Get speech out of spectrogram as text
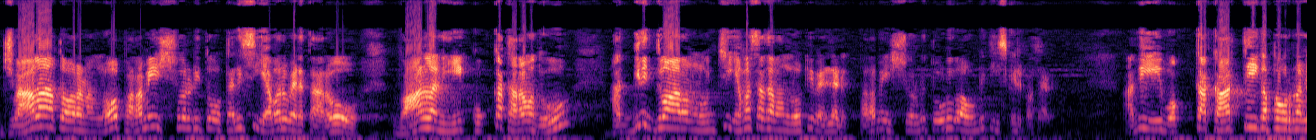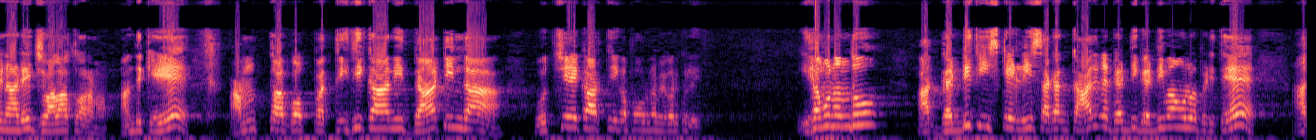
జ్వాలాతోరణంలో పరమేశ్వరుడితో కలిసి ఎవరు వెడతారో వాళ్ళని కుక్క తరమదు అగ్నిద్వారంలోంచి యమసదనంలోకి వెళ్ళాడు. పరమేశ్వరుడు తోడుగా ఉండి తీసుకెళ్ళిపోతాడు. అది ఒక్క కార్తీక పౌర్ణమి నాడే జ్వాలాతోరణం. అందుకే అంత గొప్ప తిథి కాని దాటిందా వచ్చే కార్తీక పౌర్ణమి వరకు లేదు. ఇహమునందు ఆ గడ్డి తీసుకెళ్ళి సగం కాలిన గడ్డి గడ్డిమాములో పెడితే ఆ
